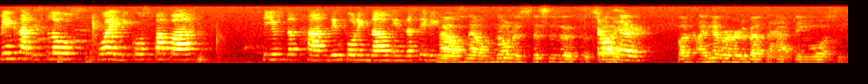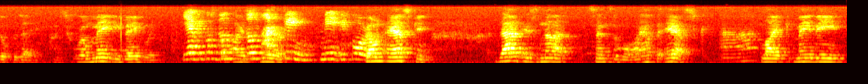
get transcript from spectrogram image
pink hat is lost. Why? Because Papa he used that hat, then falling down in the sea Now, because now, notice this is a, a strong side, air. but I never heard about the hat being lost until today. I s- Well, maybe vaguely. Yeah, because don't I don't swear. asking me before. Don't asking. That is not sensible. I have to ask. Ah, Like maybe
